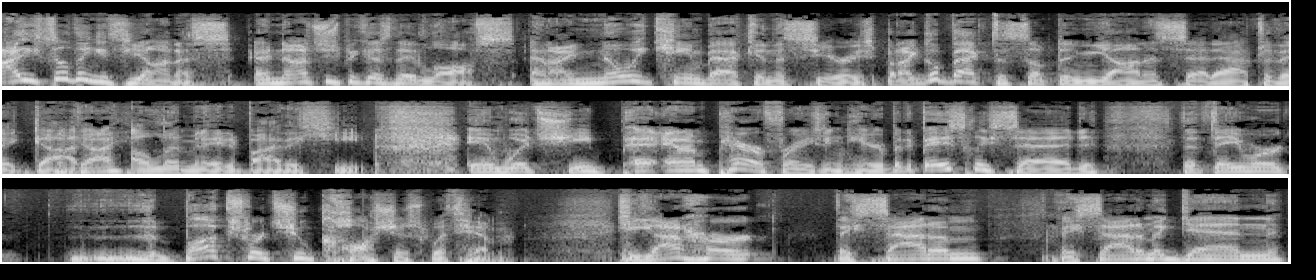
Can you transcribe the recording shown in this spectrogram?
I still think it's Giannis, and not just because they lost. And I know he came back in the series, but I go back to something Giannis said after they got Okay. eliminated by the Heat, in which he and I'm paraphrasing here, but he basically said that they were the Bucks were too cautious with him. He got hurt. They sat him. They sat him again,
